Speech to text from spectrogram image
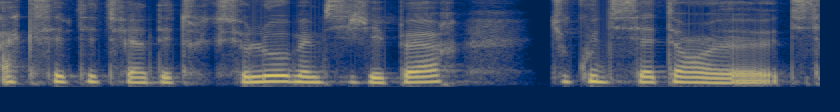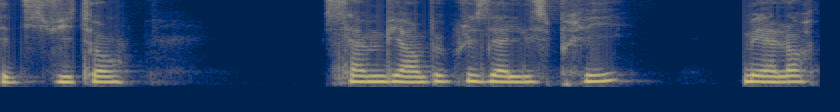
accepter de faire des trucs solo, même si j'ai peur. Du coup, 17 ans, 17-18 euh, ans, ça me vient un peu plus à l'esprit. Mais alors,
